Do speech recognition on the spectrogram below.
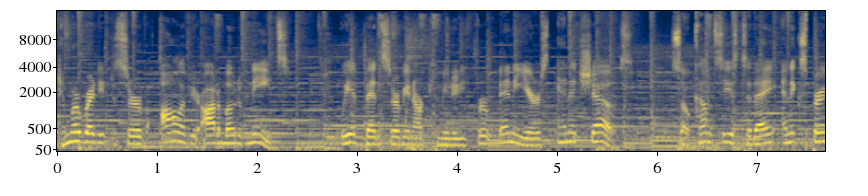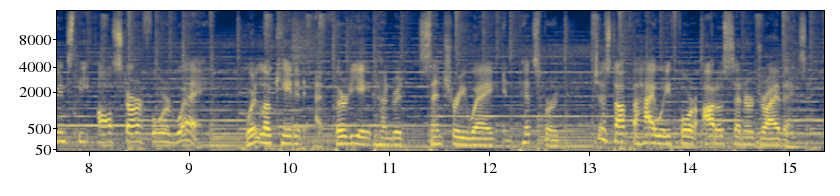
and we're ready to serve all of your automotive needs. We have been serving our community for many years, and it shows. So come see us today and experience the All Star Ford Way. We're located at 3800 Century Way in Pittsburg, just off the Highway 4 Auto Center Drive exit.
